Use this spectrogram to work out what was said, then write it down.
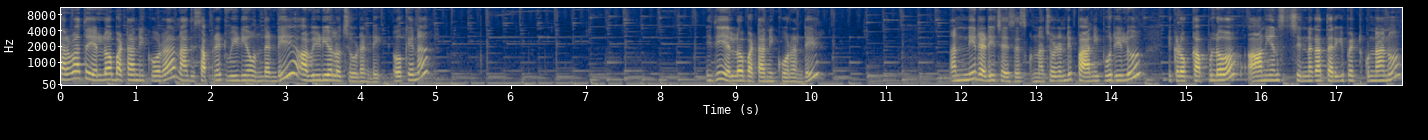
తర్వాత ఎల్లో బఠానీ కూర నాది సపరేట్ వీడియో ఉందండి ఆ వీడియోలో చూడండి ఓకేనా? ఇది ఎల్లో బఠానీ కూర అండి. అన్నీ రెడీ చేసేసుకున్నా. చూడండి పానీపూరీలు ఇక్కడ ఒక కప్పులో ఆనియన్స్ చిన్నగా తరిగి పెట్టుకున్నాను.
